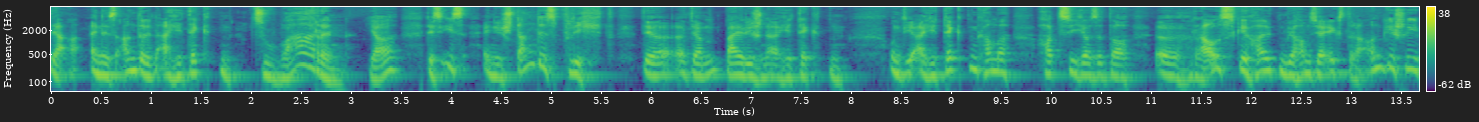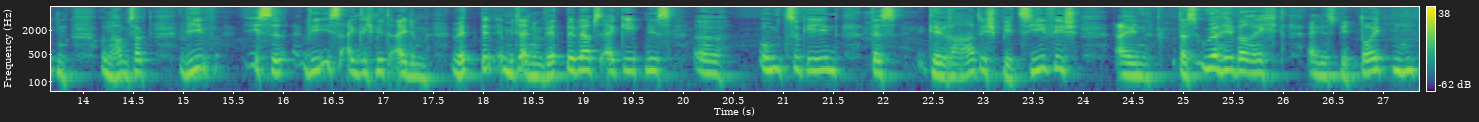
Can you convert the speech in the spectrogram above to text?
der, eines anderen Architekten zu wahren. Ja, das ist eine Standespflicht der, der bayerischen Architekten. Und die Architektenkammer hat sich also da äh, rausgehalten. Wir haben sie ja extra angeschrieben und haben gesagt, wie ist, wie ist eigentlich mit einem, Wettbe mit einem Wettbewerbsergebnis äh, umzugehen, das gerade spezifisch ein, das Urheberrecht eines bedeutenden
